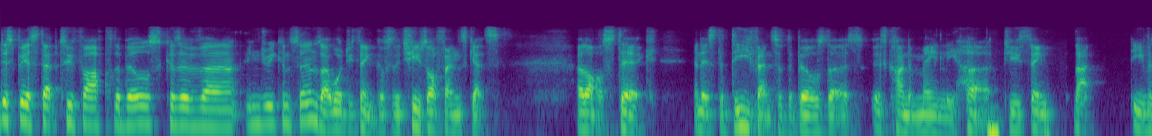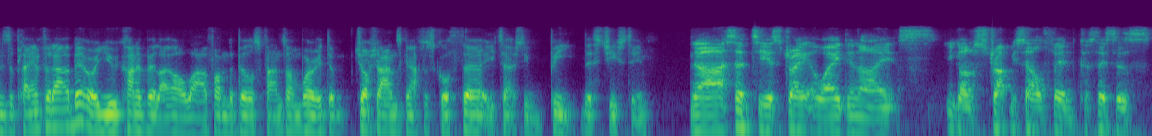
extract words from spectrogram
this be a step too far for the Bills because of uh, injury concerns? Like, what do you think? Obviously, the Chiefs' offense gets a lot of stick, and it's the defense of the Bills that is, is kind of mainly hurt. Do you think evens the playing field out a bit, or are you kind of a bit like, oh wow, if I'm the Bills fans, I'm worried that Josh Allen's gonna have to score 30 to actually beat this Chiefs team? No, I said to you straight away, I? It's you got to strap yourself in because this is.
